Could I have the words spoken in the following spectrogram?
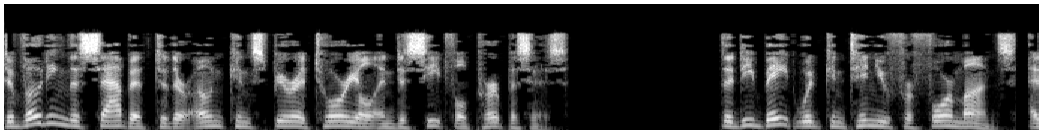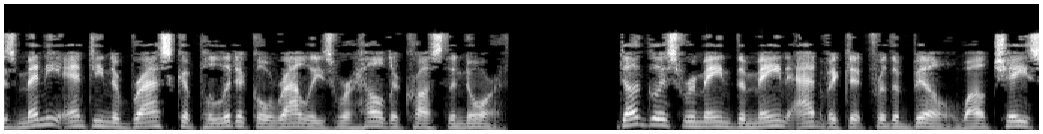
devoting the Sabbath to their own conspiratorial and deceitful purposes. The debate would continue for four months, as many anti-Nebraska political rallies were held across the North. Douglas remained the main advocate for the bill while Chase,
